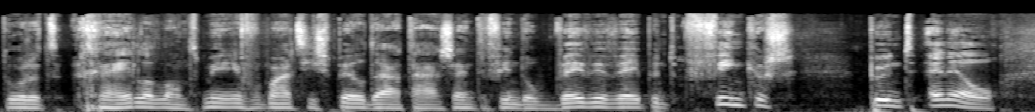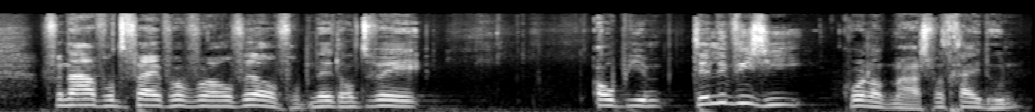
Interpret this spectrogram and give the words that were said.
door het gehele land. Meer informatie, speeldata zijn te vinden op www.vinkers.nl. Vanavond 5 over half 11 op Nederland 2 Opium Televisie. Cornel Maas, wat ga je doen?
